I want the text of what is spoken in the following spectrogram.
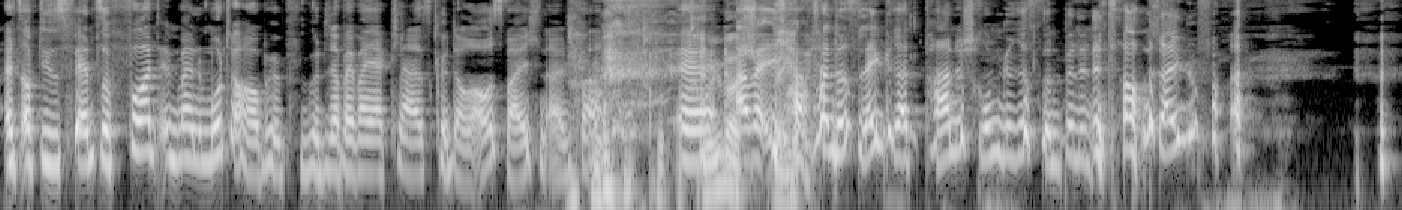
als ob dieses Pferd sofort in meine Motorhaube hüpfen würde. Dabei war ja klar, es könnte auch ausweichen einfach. äh, aber ich habe dann das Lenkrad panisch rumgerissen und bin in den Zaun reingefahren.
